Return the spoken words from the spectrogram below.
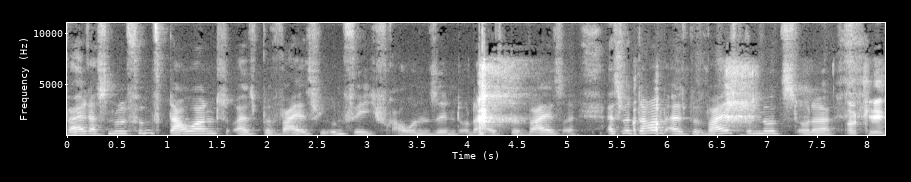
weil das 05 dauernd als Beweis, wie unfähig Frauen sind oder als Beweis, es wird dauernd als Beweis benutzt oder okay.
